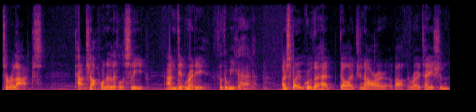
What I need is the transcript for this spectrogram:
to relax, catch up on a little sleep and get ready for the week ahead. I spoke with the head guide Gennaro about the rotation,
